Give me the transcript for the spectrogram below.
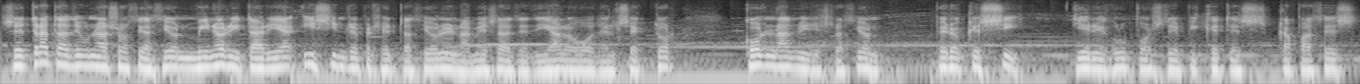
Se trata de una asociación minoritaria y sin representación en la mesa de diálogo del sector con la Administración, pero que sí tiene grupos de piquetes capaces,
